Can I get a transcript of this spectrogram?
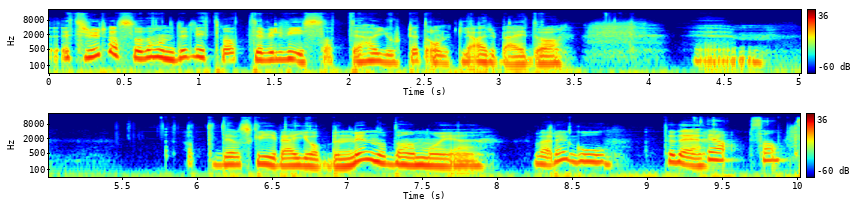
jeg tror også det handler litt om at jeg vil vise at jeg har gjort et ordentlig arbeid, og um, at det å skrive er jobben min, og da må jeg være god til det. Ja, sant.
